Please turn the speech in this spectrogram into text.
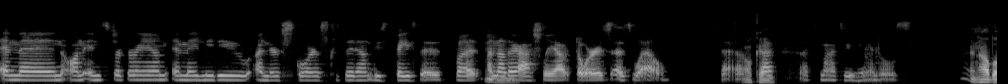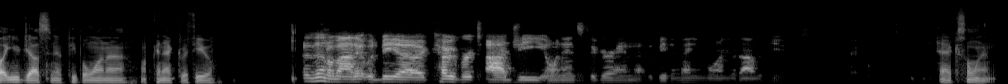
and then on Instagram, it made me do underscores because they don't do spaces, but another Ashley Outdoors as well. So Okay. that's that's my two handles. And how about you, Justin? If people want to connect with you, and then on mine, it would be a covert IG on Instagram. That would be the main one that I would use. Excellent.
